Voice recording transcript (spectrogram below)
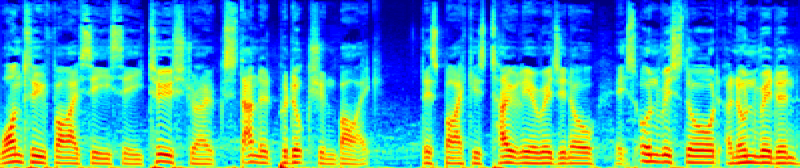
125cc two-stroke standard production bike. This bike is totally original. It's unrestored and unridden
